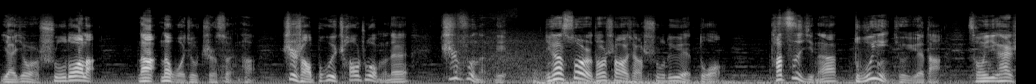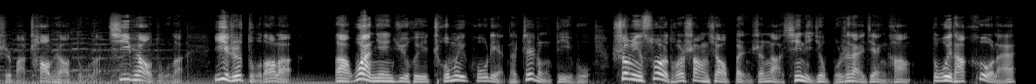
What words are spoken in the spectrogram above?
也就是输多了，那那我就止损了，至少不会超出我们的。支付能力，你看索尔托少校输的越多，他自己呢赌瘾就越大。从一开始把钞票赌了，机票赌了，一直赌到了啊万念俱灰、愁眉苦脸的这种地步，说明索尔托上校本身啊心里就不是太健康，都为他后来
